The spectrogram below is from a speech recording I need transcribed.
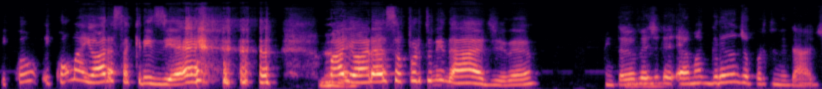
E quão, e quão maior essa crise é, maior é essa oportunidade, né? Então, eu vejo uhum. que é uma grande oportunidade.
